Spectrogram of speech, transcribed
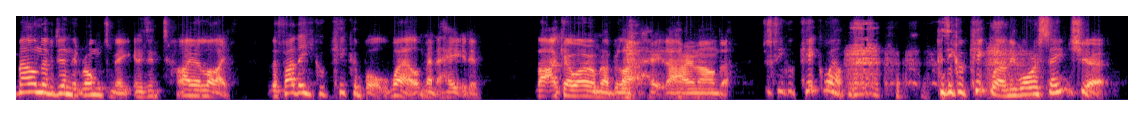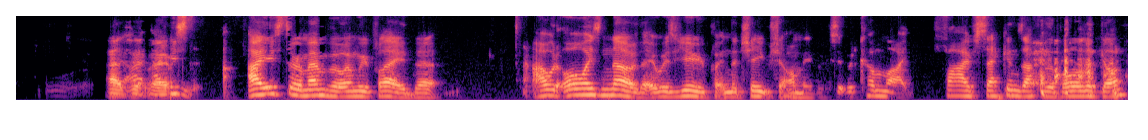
Mal never did anything wrong to me in his entire life. The fact that he could kick a ball well meant I hated him. Like I'd go home and I'd be like, I hate that Harry Mallinder. Just he could kick well. Because he could kick well and he wore a Saint shirt. That's I, I, used to, I used to remember when we played that I would always know that it was you putting the cheap shot on me because it would come like five seconds after the ball had gone.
